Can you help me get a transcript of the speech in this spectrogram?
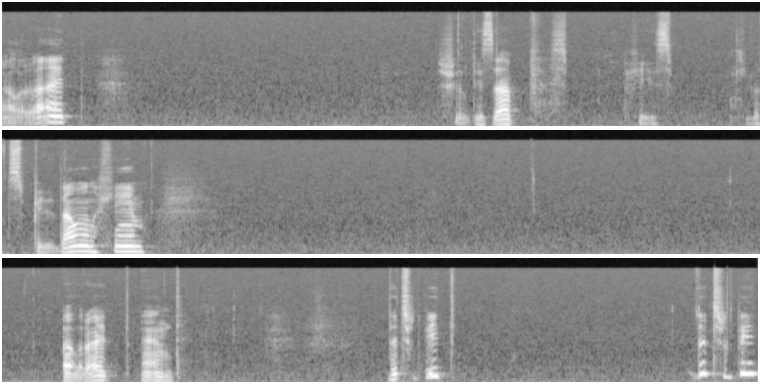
Alright. Shield is up. He's he got speed it down on him. Alright, and that should be it. That should be it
